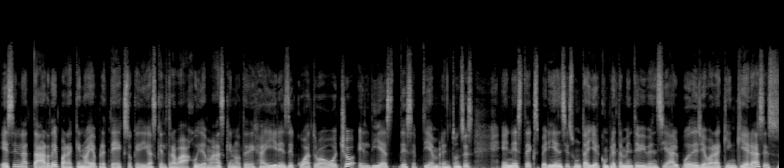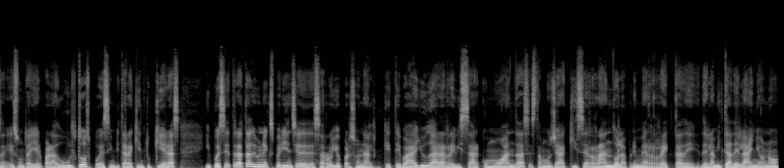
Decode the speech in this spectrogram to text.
es en la tarde para que no haya pretexto que digas que el trabajo y demás, que no te deja ir, es de 4 a 8 el 10 de septiembre. Entonces, en esta experiencia es un taller completamente vivencial, puedes llevar a quien quieras, es, es un taller para adultos, puedes invitar a quien tú quieras y pues se trata de una experiencia de desarrollo personal que te va a ayudar a revisar cómo andas. Estamos ya aquí cerrando la primera recta de, de la mitad del año, ¿no?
